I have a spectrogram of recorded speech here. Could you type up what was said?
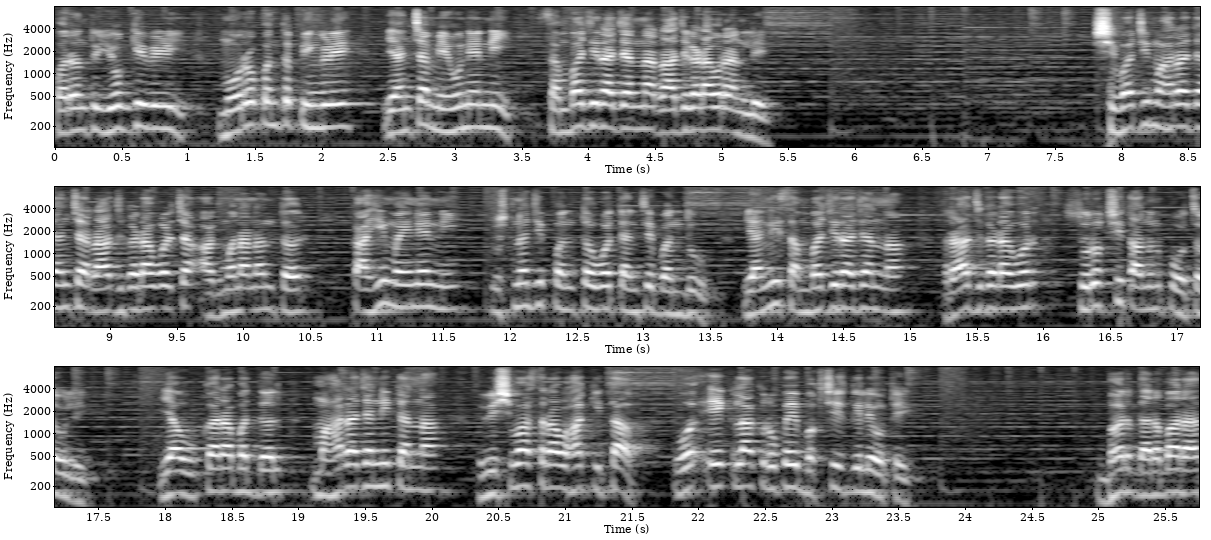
परंतु योग्य वेळी मोरोपंत पिंगळे यांच्या मेहुण्यांनी संभाजीराजांना राजगडावर आणले. शिवाजी महाराजांच्या राजगडावरच्या आगमनानंतर काही महिन्यांनी कृष्णाजी पंत व त्यांचे बंधू यांनी संभाजीराजांना राजगडावर सुरक्षित आणून पोहोचवले. या उपकाराबद्दल महाराजांनी त्यांना विश्वासराव हा किताब व एक लाख रुपये बक्षीस दिले होते. भर दरबारात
